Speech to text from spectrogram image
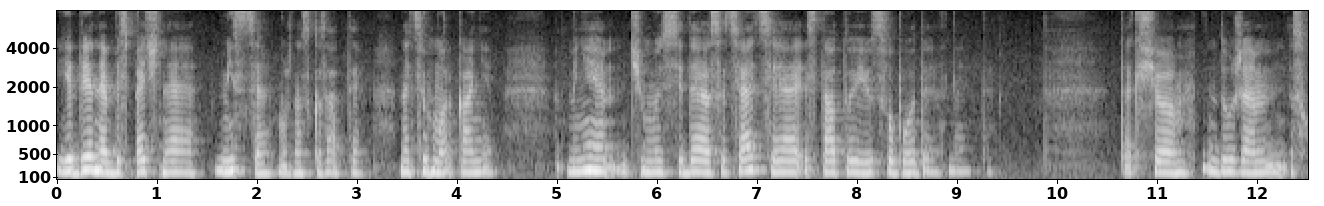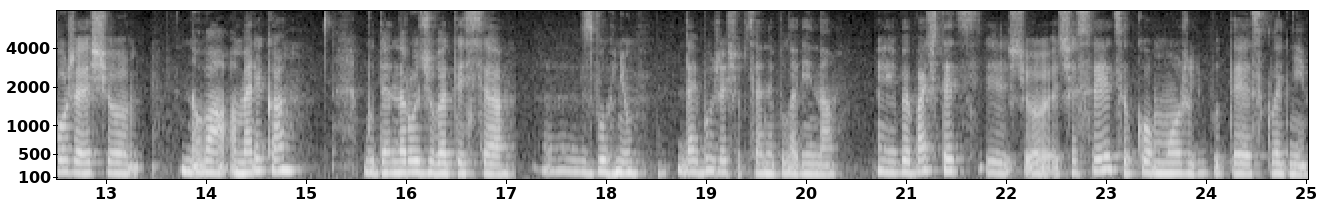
єдине безпечне місце, можна сказати, на цьому аркані. Мені чомусь іде асоціація із статуєю свободи, знаєте. Так що дуже схоже, що нова Америка буде народжуватися е, з вогню. Дай Боже, щоб це не була війна. Ви бачите, що часи цілком можуть бути складні.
